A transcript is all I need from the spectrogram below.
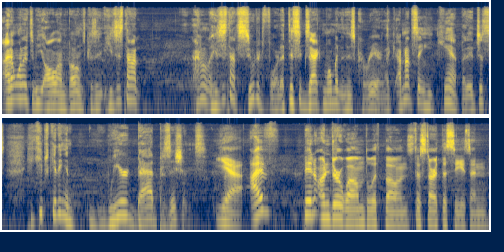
I don't want it to be all on Bones because he's just not. I don't know. He's just not suited for it at this exact moment in his career. Like I'm not saying he can't, but it just he keeps getting in weird bad positions. Yeah, I've been underwhelmed with Bones to start the season.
